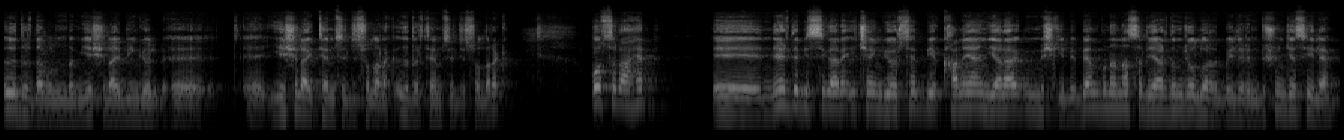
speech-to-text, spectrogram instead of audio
Iğdır'da bulundum Yeşilay Bingöl e, e, Yeşilay temsilcisi olarak, Iğdır temsilcisi olarak. O sıra hep e, nerede bir sigara içen görse bir kanayan yaraymış gibi ben buna nasıl yardımcı olabilirim düşüncesiyle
